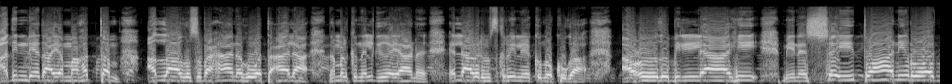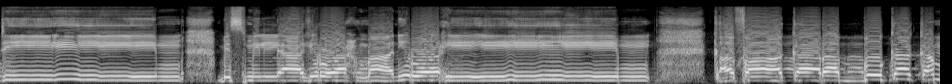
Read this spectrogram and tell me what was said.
അതിന്റെതായ മഹത്വം അള്ളാഹു സുബഹാനഹുവത്താല നമ്മൾക്ക് നൽകുകയാണ്. എല്ലാവരും സ്ക്രീനിലേക്ക് നോക്കുക. ബിസ്മില്ലാഹിർ റഹ്മാനിർ റഹീം. കഫാക റബ്ബുക കം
